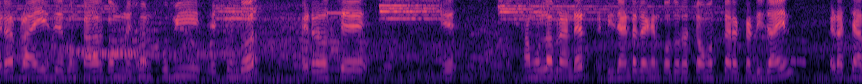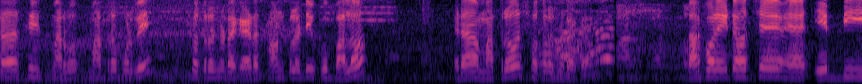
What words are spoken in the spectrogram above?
এটার প্রাইস এবং কালার কম্বিনেশন খুবই সুন্দর। এটা হচ্ছে সামুল্লা ব্র্যান্ডের ডিজাইনটা দেখেন কতটা চমৎকার একটা ডিজাইন এটা চার হাজার সিরিজ মাত্র পড়বে। সতেরোশো টাকা। এটা সাউন্ড কোয়ালিটি খুব ভালো। এটা মাত্র সতেরোশো টাকা। তারপরে এটা হচ্ছে এফ বিই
